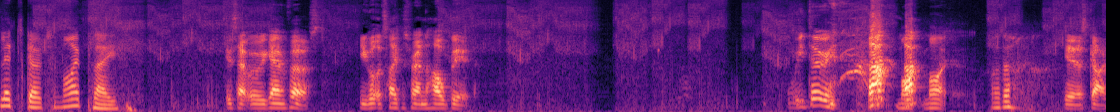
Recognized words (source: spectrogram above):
Let's go to my place. Is that where we're going first? You got to take us around the whole bit. You doing? My, my. I don't. yeah, let's go.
